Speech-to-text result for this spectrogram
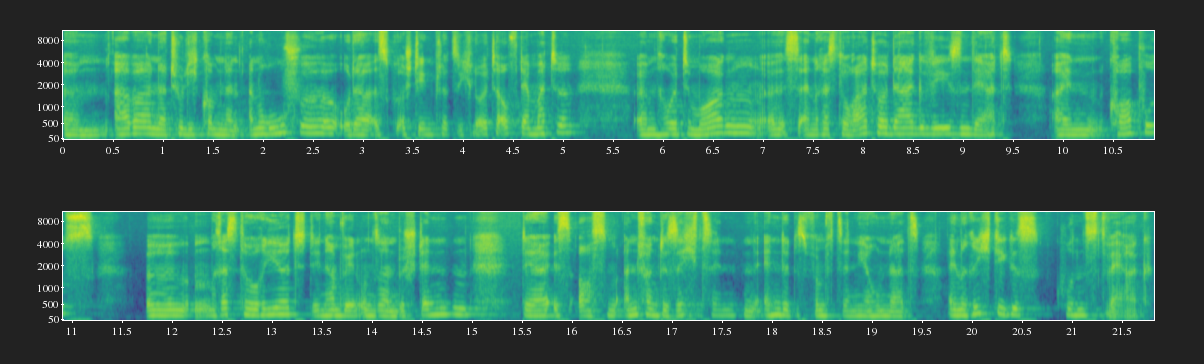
Ähm, aber natürlich kommen dann Anrufe oder es stehen plötzlich Leute auf der Matte. Ähm, heute Morgen äh, ist ein Restaurator da gewesen, der hat einen Korpus äh, restauriert, den haben wir in unseren Beständen. Der ist aus dem Anfang des 16., Ende des 15. Jahrhunderts. Ein richtiges Kunstwerk.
